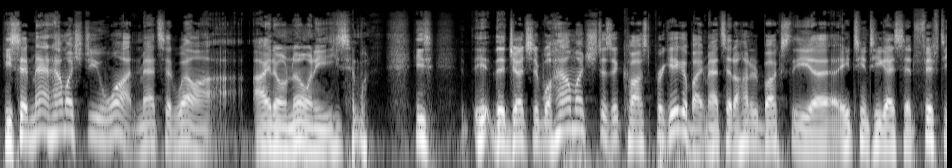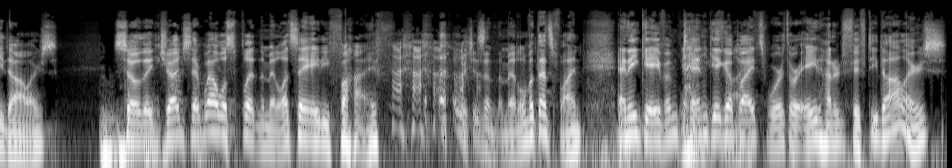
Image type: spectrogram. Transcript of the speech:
He said, "Matt, how much do you want?" And Matt said, "Well, I, I don't know." And he, he said, what, he's, he, the judge said, "Well, how much does it cost per gigabyte?" Matt said 100 bucks. The uh, AT&T guy said $50. So the judge said, "Well, we'll split in the middle. Let's say 85, which is in the middle, but that's fine." And he gave him 10 gigabytes worth, or 850 dollars.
